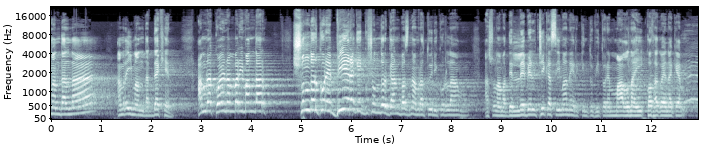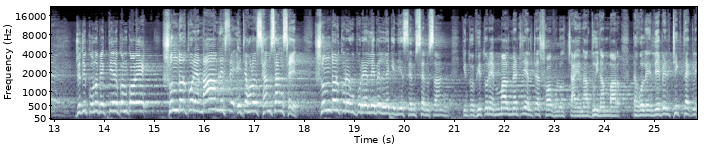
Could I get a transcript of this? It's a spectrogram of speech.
ইমানদার না, আমরা ইমানদার। দেখেন, আমরা কয় নাম্বার ইমানদার? সুন্দর করে বিয়ের আগে সুন্দর গান বাজনা আমরা তৈরি করলাম। আসলে আমাদের লেভেল ঠিক আছে, ইমানের, কিন্তু ভিতরে মাল নাই। কথা কয় না কেন? যদি কোনো ব্যক্তি এরকম করে সুন্দর করে নাম লিখছে, এটা হলো স্যামসাং সেট সুন্দর করে উপরে লেবেল লেগে দিয়েছেন স্যামসাং কিন্তু ভিতরে মাল ম্যাটেরিয়ালটা সব হলো চায়না দুই নাম্বার। তাহলে লেবেল ঠিক থাকলে,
